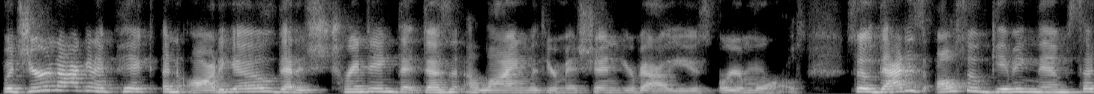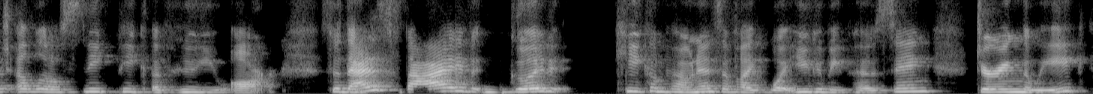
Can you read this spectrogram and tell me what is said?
but you're not going to pick an audio that is trending that doesn't align with your mission, your values, or your morals. So that is also giving them such a little sneak peek of who you are. So that is five good key components of like what you could be posting during the week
